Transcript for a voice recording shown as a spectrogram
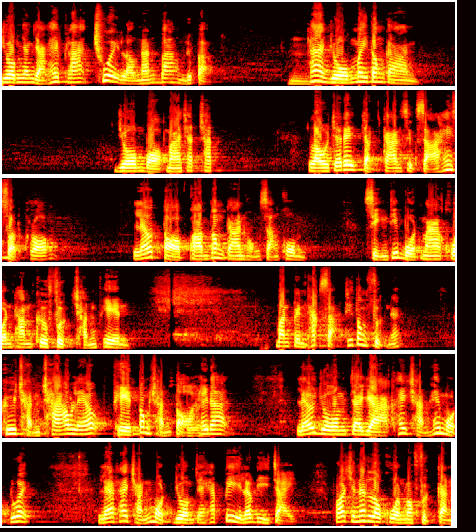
โยมยังอยากให้พระช่วยเหล่านั้นบ้างหรือเปล่าอืมถ้าโยมไม่ต้องการ โยมบอกมาชัดๆ เราจะได้จัดการศึกษาให้สอดคล้อง แล้วตอบความต้องการของสังคม สิ่งที่บวชมาควรทำคือฝึกฉันเพนมันเป็นทักษะที่ต้องฝึกนะ คือฉันเช้าแล้วเพนต้องฉันต่อให้ได้ แล้วโยมจะอยากให้ฉันให้หมดด้วย แล้วถ้าฉันหมดโยมจะแฮปปี้แล้วดีใจ เพราะฉะนั้นเราควรมาฝึกกัน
